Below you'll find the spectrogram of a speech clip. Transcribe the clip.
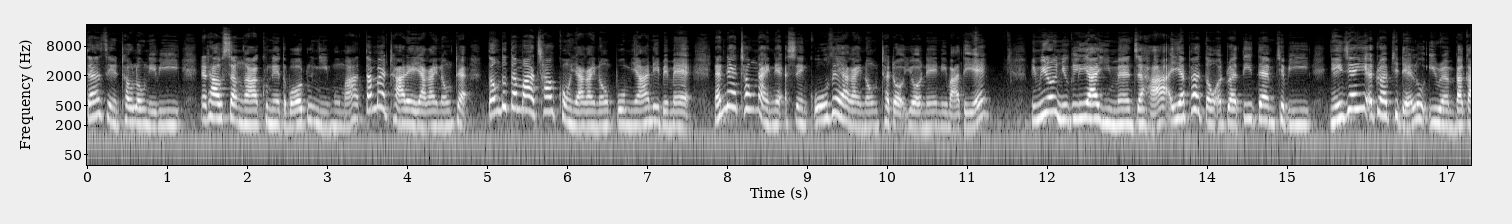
တန်းစင်ထုတ်လုပ်နေပြီး2015ခုနှစ်သဘောတူညီမှုမှာသတ်မှတ်ထားတဲ့ရာခိုင်နှုန်းထက်3.6ခွန်ရာခိုင်နှုန်းပိုများနေပေမဲ့လက်နက်ထုတ်နိုင်တဲ့အဆင့်60ရာခိုင်နှုန်းထက်တော့လျော့နေနေပါသေးတယ်။မိမိတို့နျူကလ িয়ার ရည်မှန်းချက်ဟာအရက်ဖက်သုံးအတွက်တည်တံ့ဖြစ်ပြီးငြိမ်းချမ်းရေးအတွက်ဖြစ်တယ်လို့အီရန်ဘက်က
